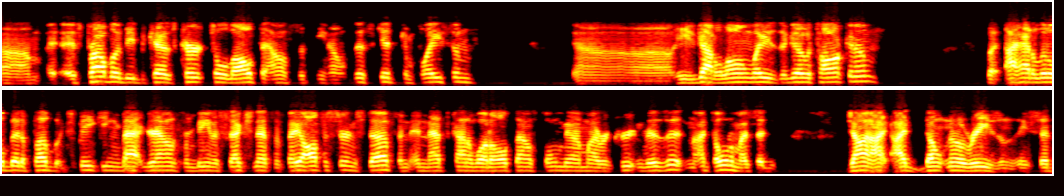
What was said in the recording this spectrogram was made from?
Um, it's probably because Kurt told Alltowns that you know this kid can place him. Uh, he's got a long ways to go talking him. But I had a little bit of public speaking background from being a section FFA officer and stuff, and, and that's kind of what All Alltowns told me on my recruiting visit. And I told him, I said, John, I, I don't know reasons. He said,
